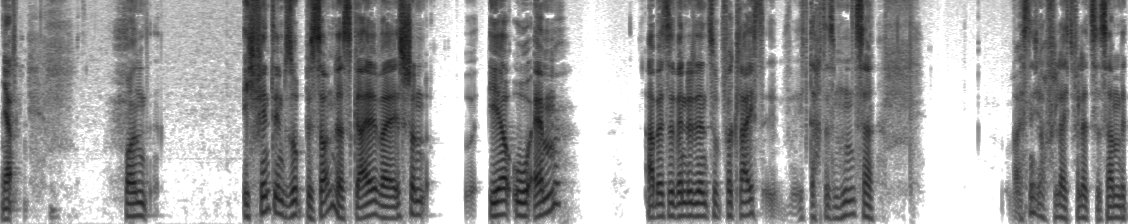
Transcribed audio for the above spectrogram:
Ja, Und ich finde ihn so besonders geil, weil er ist schon eher OM, aber so, wenn du den so vergleichst, ich dachte, hm, ist er, weiß nicht, auch vielleicht, er zusammen mit,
